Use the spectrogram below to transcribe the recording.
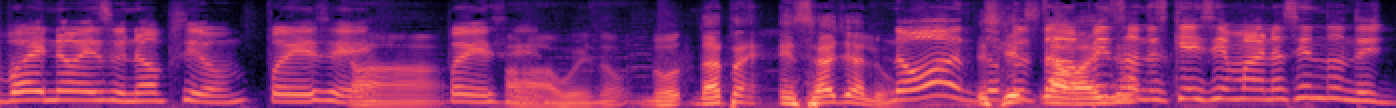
Bueno, es una opción. Puede ser. ah, puede ser. ah, bueno. No, Nata, ensáyalo. No, Es lo que estaba vaina- pensando es que hay semanas en donde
